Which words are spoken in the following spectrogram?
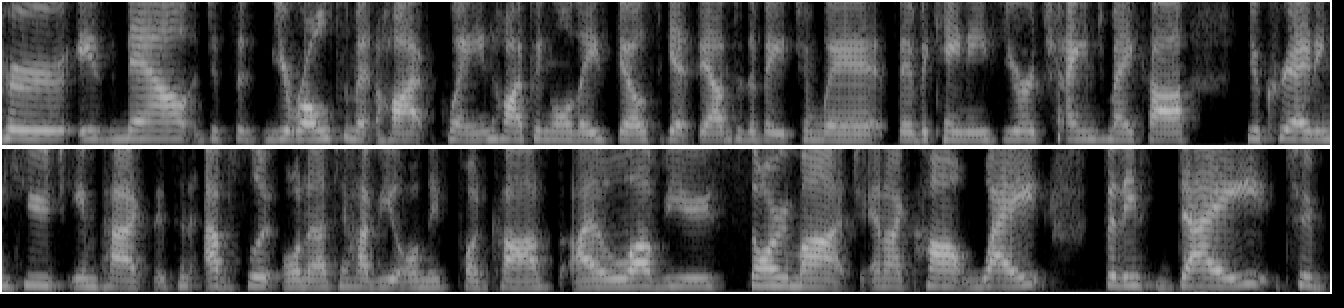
who is now just a, your ultimate hype queen, hyping all these girls to get down to the beach and wear their bikinis. You're a change maker. You're creating huge impact. It's an absolute honor to have you on this podcast. I love you so much, and I can't wait for this day to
